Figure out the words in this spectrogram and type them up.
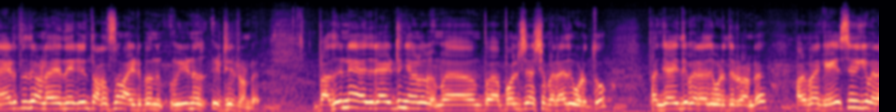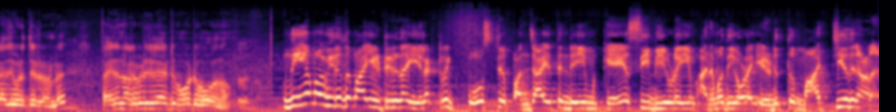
നേരത്തെ ഉണ്ടായിരുന്നെങ്കിലും തടസ്സമായിട്ട് ഇപ്പം വീണ് ഇട്ടിട്ടുണ്ട്. അപ്പം അതിനെതിരായിട്ട് ഞങ്ങൾ പോലീസ് സ്റ്റേഷൻ പരാതി കൊടുത്തു. പഞ്ചായത്തിൽ പരാതി കൊടുത്തിട്ടുണ്ട്. അവിടെ കെ എസ് സിക്ക് പരാതി കൊടുത്തിട്ടുണ്ട്. അപ്പം അതിന് നടപടികളായിട്ട് മുമ്പോട്ട് പോകുന്നു. നിയമവിരുദ്ധമായി ഇട്ടിരുന്ന ഇലക്ട്രിക് പോസ്റ്റ് പഞ്ചായത്തിന്റെയും കെ എസ് സി ബിയുടെയും അനുമതിയോടെ എടുത്തു മാറ്റിയതിനാണ്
